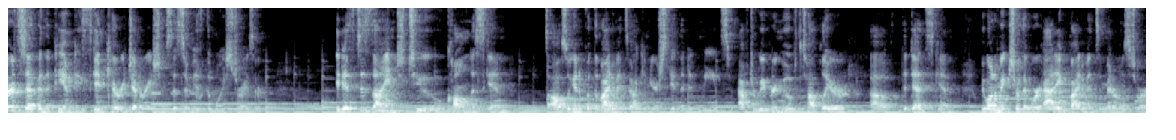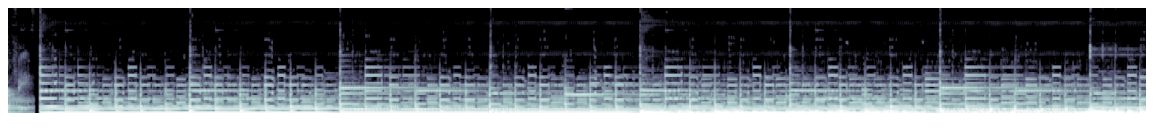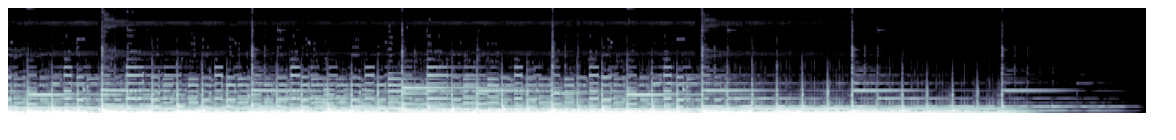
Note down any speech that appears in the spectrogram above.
Third step in the PMD skincare regeneration system is the moisturizer. It is designed to calm the skin. It's also going to put the vitamins back in your skin that it needs. After we've removed the top layer of the dead skin, we want to make sure that we're adding vitamins and minerals to our face.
